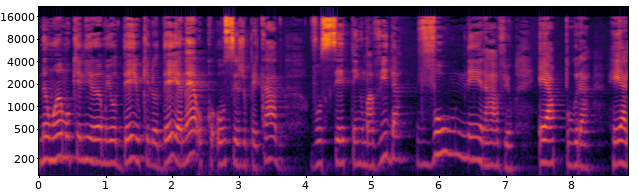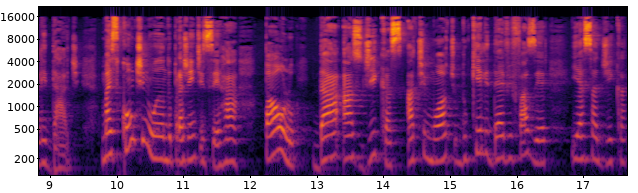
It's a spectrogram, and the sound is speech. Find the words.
não ama o que ele ama e odeia o que ele odeia, né? Ou seja, o pecado, você tem uma vida vulnerável. É a pura realidade. Mas continuando, para a gente encerrar, Paulo dá as dicas a Timóteo do que ele deve fazer, e essa dica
